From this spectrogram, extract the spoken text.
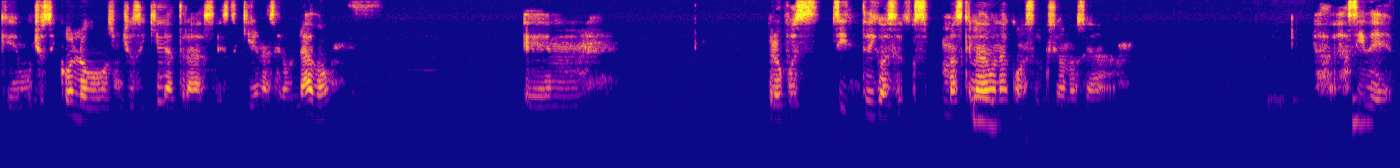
que muchos psicólogos, muchos psiquiatras este, quieren hacer a un lado. Em, pero pues sí, te digo, es más que nada una construcción, o sea, así de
